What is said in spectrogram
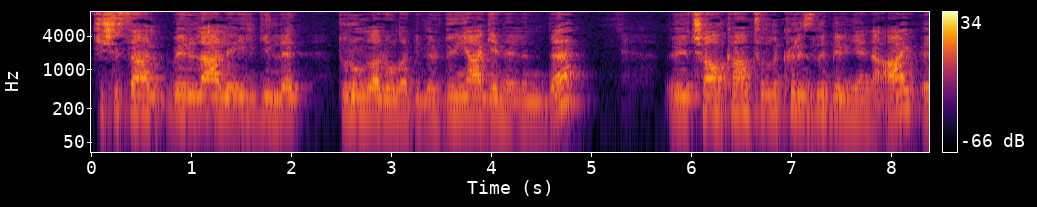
Kişisel verilerle ilgili durumlar olabilir dünya genelinde. E, çalkantılı, krizli bir yeni ay, e,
